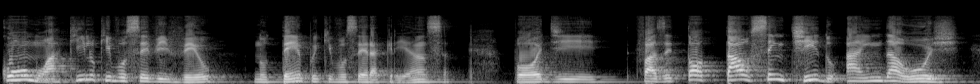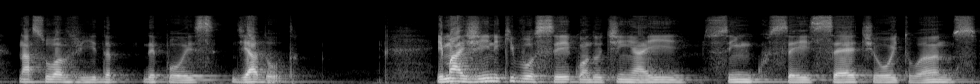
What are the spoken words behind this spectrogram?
como aquilo que você viveu no tempo em que você era criança pode fazer total sentido ainda hoje na sua vida depois de adulta. Imagine que você, quando tinha aí 5, 6, 7, 8 anos,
